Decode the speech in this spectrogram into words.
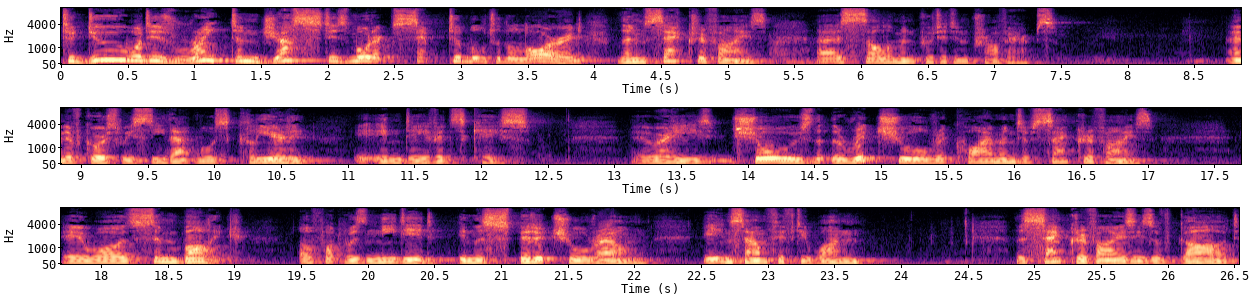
To do what is right and just is more acceptable to the Lord than sacrifice, as Solomon put it in Proverbs. And of course, we see that most clearly in David's case. uh, where he shows that the ritual requirement of sacrifice uh, was symbolic of what was needed in the spiritual realm in Psalm 51. The sacrifices of God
